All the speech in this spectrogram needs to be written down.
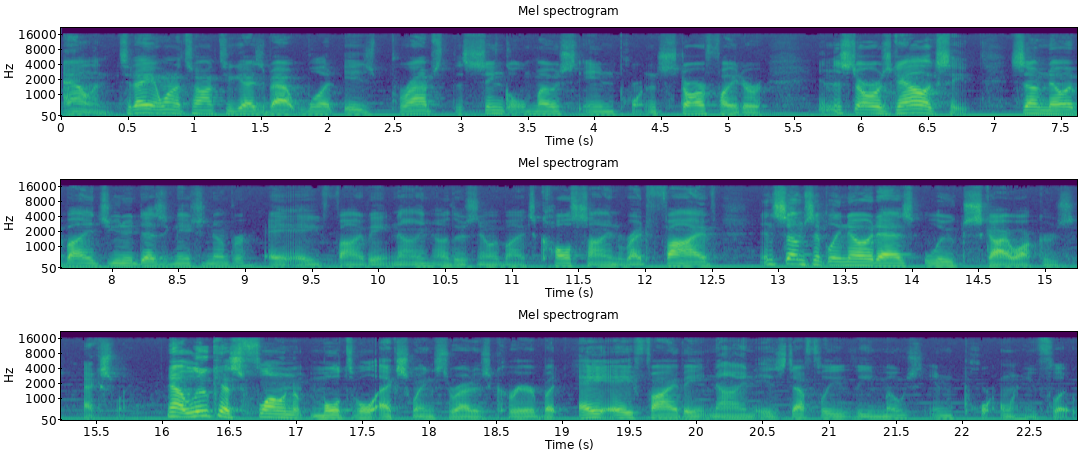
Allen. Today I want to talk to you guys about what is perhaps the single most important starfighter in the Star Wars galaxy. Some know it by its unit designation number, AA589, others know it by its call sign, Red 5, and some simply know it as Luke Skywalker's X-Wing. Now, Luke has flown multiple X-Wings throughout his career, but AA589 is definitely the most important one he flew.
